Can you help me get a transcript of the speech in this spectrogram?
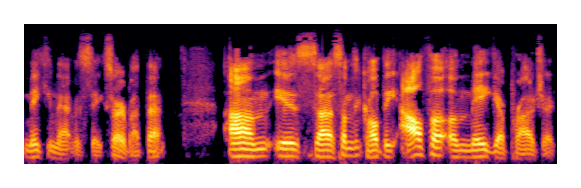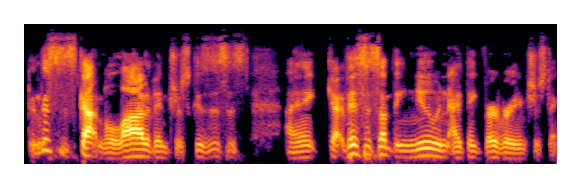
making that mistake, sorry about that, um, is uh, something called the Alpha Omega Project. And this has gotten a lot of interest because this is, I think, uh, this is something new and I think very, very interesting.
